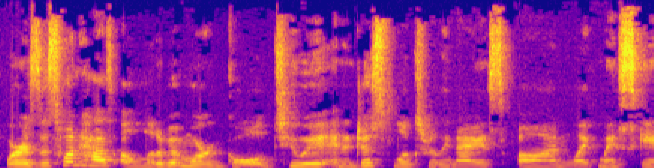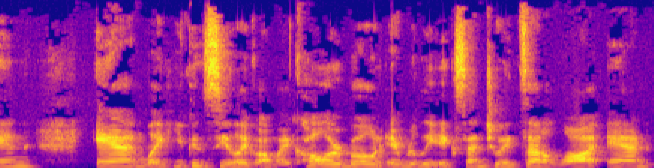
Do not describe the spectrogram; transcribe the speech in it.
whereas this one has a little bit more gold to it, and it just looks really nice on like my skin. And like you can see like on my collarbone, it really accentuates that a lot, and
